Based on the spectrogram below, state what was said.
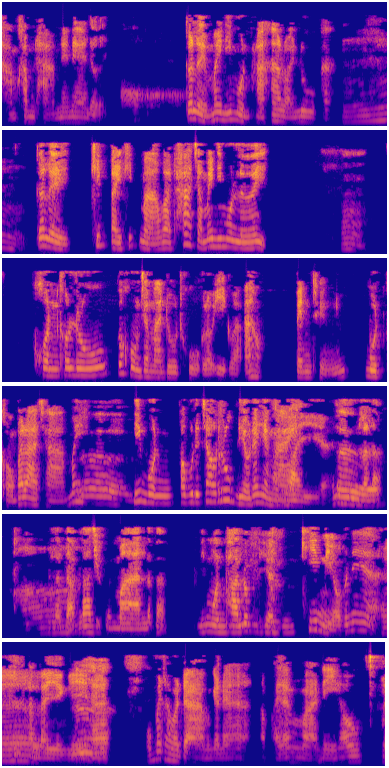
ถามคำถามแน่ๆเลย ก็เลยไม่นิมนต์พระห้าร้อยรูปฮะอืมก็เลยคิดไปคิดมาว่าถ้าจะไม่นิมนต์เลยอืมคนเขารู้ก็คงจะมาดูถูกเราอีกว่าอ้าวเป็นถึง บุตรของพระราชาไม่เออนิมนต์พระพุทธเจ้ารูปเดียวได้ยังไงอะไรอะเออระดับอ๋อระดับราชกุมารแล้วแบบนิมนต์พาลูกเดียวขี้เหนียวปะเนี่ยเอออะไรอย่างนี้ฮะโอ้ไม่ธรรมดาเหมือนกันนะฮะอภัยราชกุมารนี่เขาแหม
